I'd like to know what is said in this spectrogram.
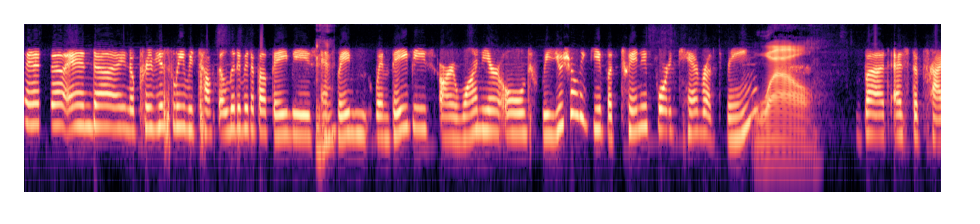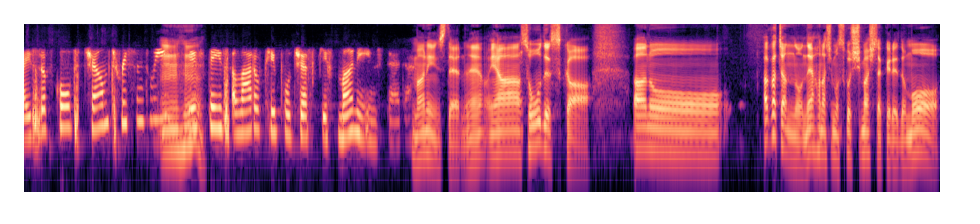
And uh, and uh, you know, previously we talked a little bit about babies, Mm-hmm. and when when babies are one year old, we usually give a 24 carat ring. Wow. But as the price of gold jumped recently, Mhm. these days a lot of people just give money instead. Money instead ね。いやーそうですか。あのー赤ちゃんのね話も少ししましたけれども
